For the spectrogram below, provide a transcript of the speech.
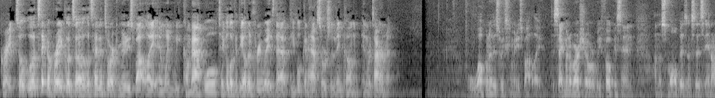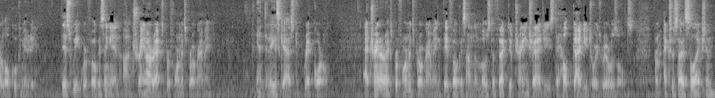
Great. So let's take a break. Let's uh, let's head into our community spotlight, and when we come back, we'll take a look at the other three ways that people can have sources of income in retirement. Welcome to this week's community spotlight, the segment of our show where we focus in on the small businesses in our local community. This week, we're focusing in on TrainRx performance programming, and today's guest, Rick Gorel. At TrainRx Performance Programming, they focus on the most effective training strategies to help guide you towards real results. From exercise selection,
